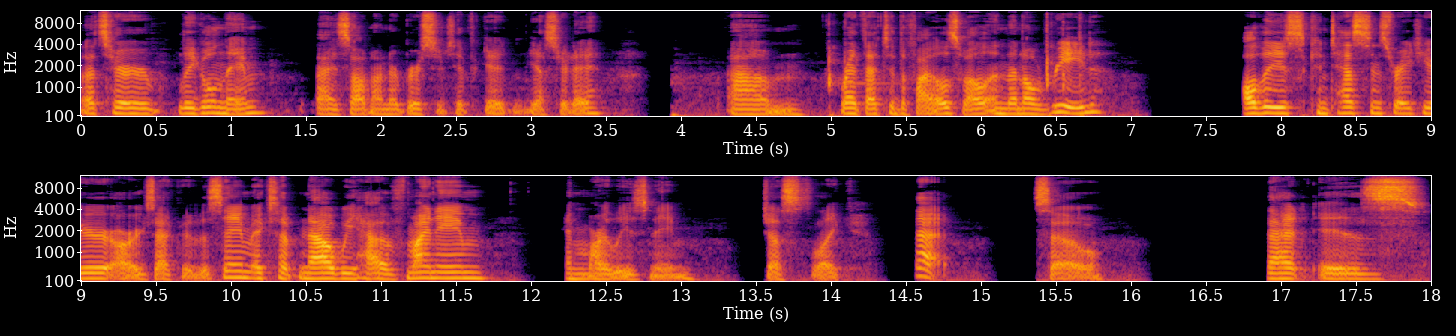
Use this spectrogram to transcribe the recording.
That's her legal name. I saw it on her birth certificate yesterday. Um, write that to the file as well, and then I'll read. All these contestants right here are exactly the same, except now we have my name and Marley's name, just like that. So that is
